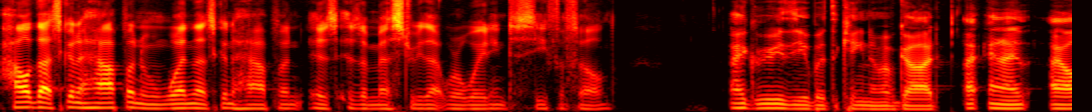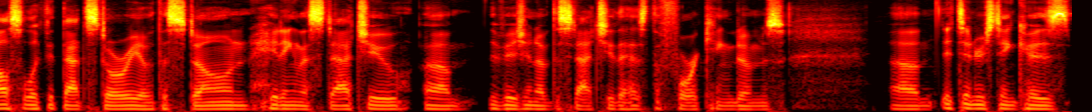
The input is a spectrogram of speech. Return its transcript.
how that's going to happen and when that's going to happen is, is a mystery that we're waiting to see fulfilled. I agree with you about the kingdom of God. I, and I, I also looked at that story of the stone hitting the statue, um, the vision of the statue that has the four kingdoms um, it's interesting because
